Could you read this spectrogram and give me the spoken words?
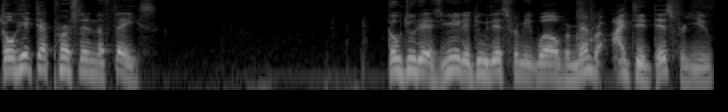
Go hit that person in the face. Go do this. You need to do this for me. Well, remember, I did this for you.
